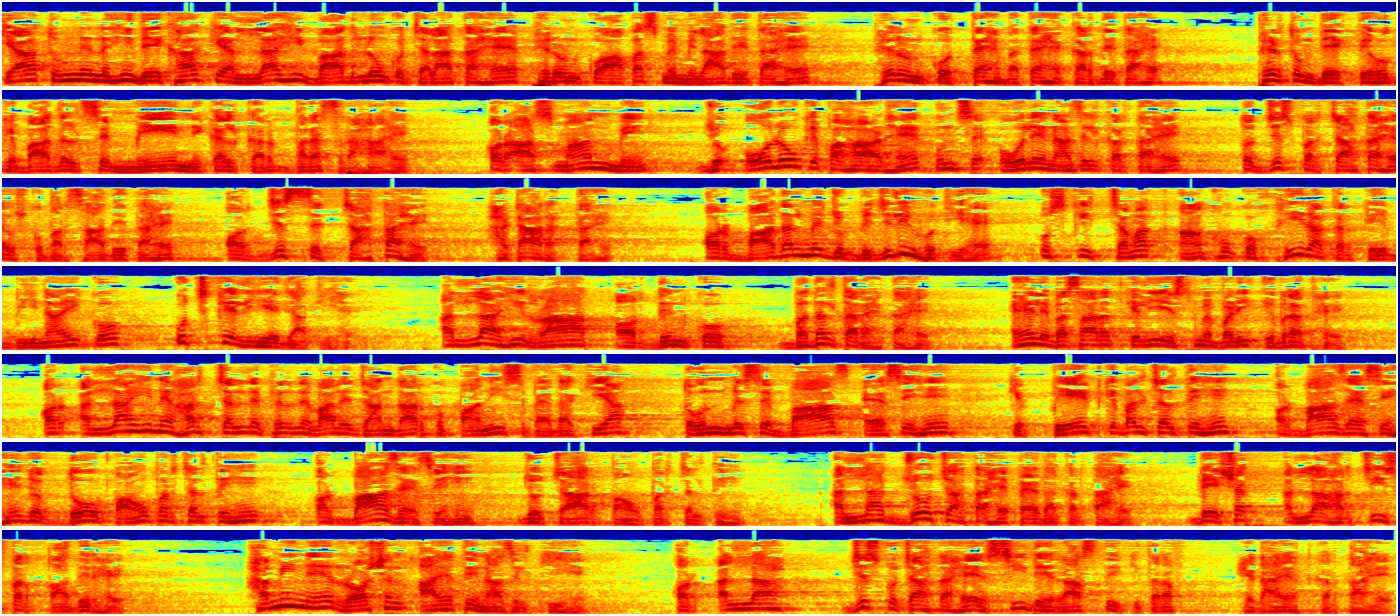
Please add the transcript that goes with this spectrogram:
क्या तुमने नहीं देखा कि अल्लाह ही बादलों को चलाता है फिर उनको आपस में मिला देता है फिर उनको तह बतह कर देता है। फिर तुम देखते हो कि बादल से मे निकल कर बरस रहा है और आसमान में जो ओलों के पहाड़ हैं, उनसे ओले नाजिल करता है तो जिस पर चाहता है उसको बरसा देता है और जिससे चाहता है हटा रखता है। और बादल में जो बिजली होती है, उसकी चमक आँखों को खीरा करके बीनाई को उचके लिए जाती है। अल्लाह ही रात और दिन को बदलता रहता है। अहले बसारत के लिए इसमें बड़ी इबरत है। और अल्लाह ही ने हर चलने फिरने वाले जानदार को पानी से पैदा किया तो उनमें से बाज ऐसे हैं कि पेट के बल चलते हैं और बाज ऐसे हैं जो दो पाँव पर चलते हैं और बाज ऐसे हैं जो चार पाँव पर चलते हैं। अल्लाह जो चाहता है पैदा करता है। बेशक अल्लाह हर चीज़ पर कादिर है। हम ही ने रोशन आयतें नाजिल की हैं और अल्लाह जिसको चाहता है सीधे रास्ते की तरफ़ हिदायत करता है।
